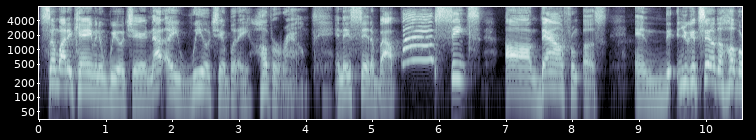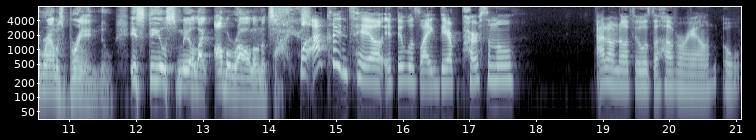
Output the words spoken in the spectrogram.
Somebody came in a wheelchair, not a wheelchair, but a Hoveround. And they sat about five seats um, down from us. And th- you could tell the Hoveround was brand new. It still smelled like Armor All on the tires. Well, I couldn't tell if it was like their personal. I don't know if it was a Hoveround or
